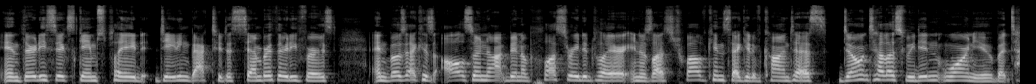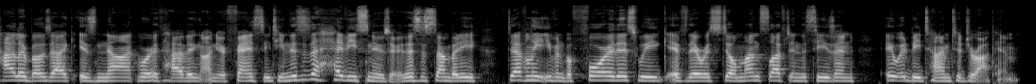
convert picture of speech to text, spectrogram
in 36 games played dating back to December 31st, and Bozak has also not been a plus rated player in his last 12 consecutive contests. Don't tell us we didn't warn you, but Tyler Bozak is not worth having on your fantasy team. This is a heavy snoozer. This is somebody definitely even before this week, if there was still months left in the season, it would be time to drop him.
